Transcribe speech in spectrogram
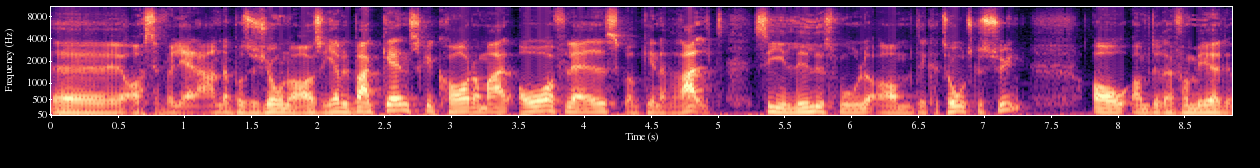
Øh, og selvfølgelig er der andre positioner også. Jeg vil bare ganske kort og meget overfladisk og generelt sige en lille smule om det katolske syn og om det reformerede.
